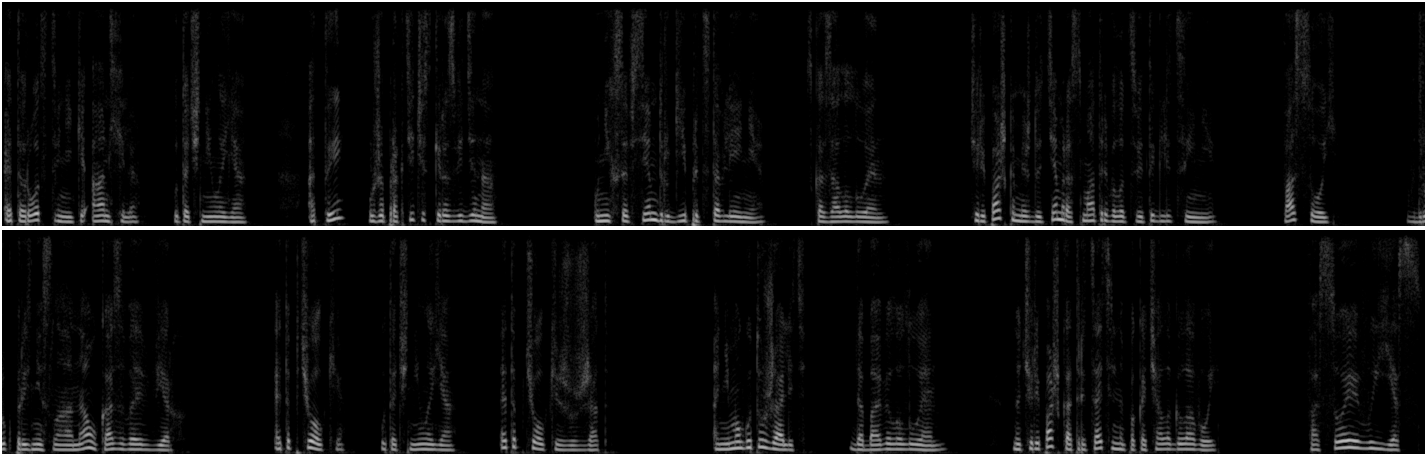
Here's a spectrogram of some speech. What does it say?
«Это родственники Анхеля», — уточнила я. «А ты уже практически разведена». «У них совсем другие представления», — сказала Луэн. Черепашка между тем рассматривала цветы глицинии. «Фасой», — вдруг произнесла она, указывая вверх. «Это пчелки, уточнила я. «Это пчелки жужжат». «Они могут ужалить», — добавила Луэн. Но черепашка отрицательно покачала головой. «Фасоевый ес»,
